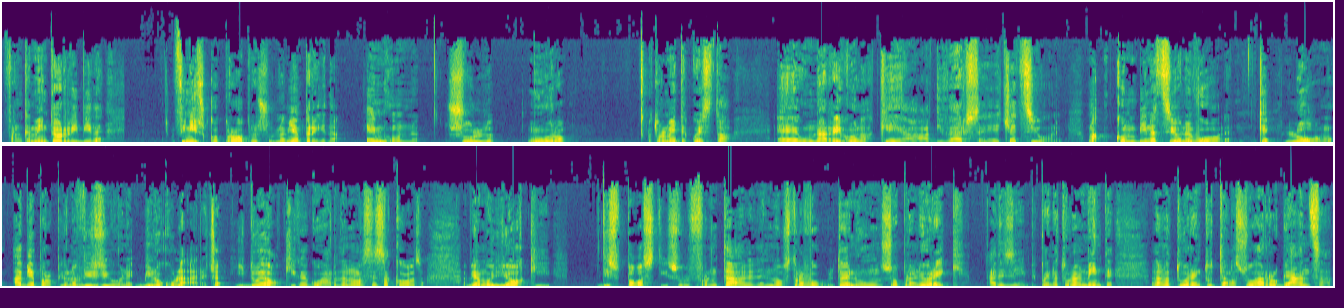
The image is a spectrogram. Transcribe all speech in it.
francamente orribile, finisco proprio sulla mia preda e non sul muro. Naturalmente questa è una regola che ha diverse eccezioni, ma combinazione vuole che l'uomo abbia proprio la visione binoculare, cioè i due occhi che guardano la stessa cosa. Abbiamo gli occhi disposti sul frontale del nostro volto e non sopra le orecchie ad esempio. Poi naturalmente la natura in tutta la sua arroganza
